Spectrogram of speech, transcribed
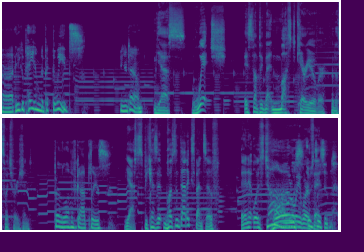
uh, you could pay him to pick the weeds in your town. Yes. Which is something that must carry over for the Switch version. For the love of God, please. Yes, because it wasn't that expensive and it was No, totally it was, worth it. Was it. decent.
